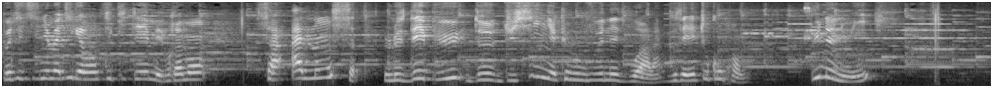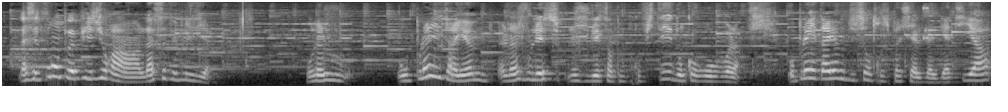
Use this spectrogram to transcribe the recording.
Petite cinématique avant de se quitter, mais vraiment, ça annonce le début du signe que vous venez de voir là. Vous allez tout comprendre. Une nuit. Là, cette fois, on peut appuyer sur un. Là, ça fait plaisir. On la joue au planétarium. Là, je vous laisse, je vous laisse un peu profiter. Donc, en gros, voilà. Au planétarium du centre spatial d'Algatia.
